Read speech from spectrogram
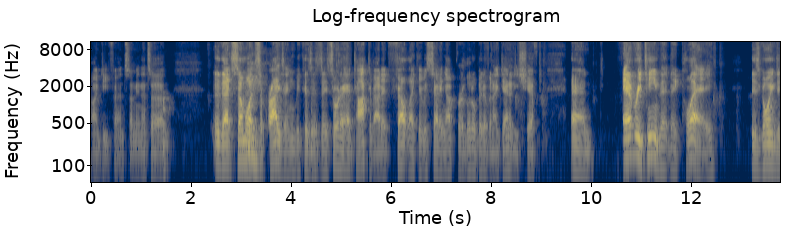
on defense. I mean, that's a that's somewhat hmm. surprising because as they sort of had talked about it, felt like it was setting up for a little bit of an identity shift. And every team that they play is going to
